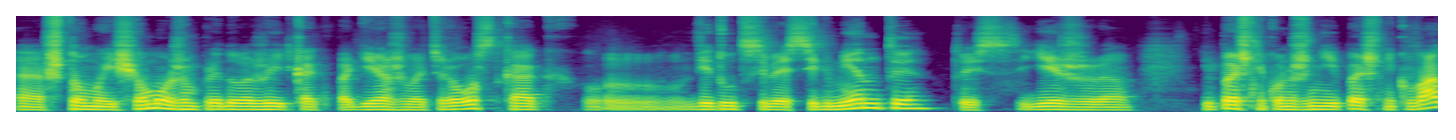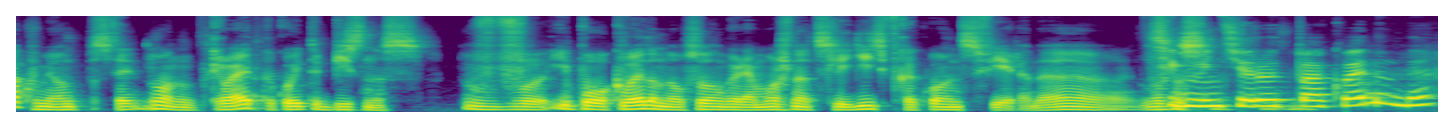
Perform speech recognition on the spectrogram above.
э, что мы еще можем предложить, как поддерживать рост, как э, ведут себя сегменты. То есть есть же ИПшник, он же не ИПшник в вакууме, он, постоянно, ну, он открывает какой-то бизнес. В, и по акведам, условно говоря, можно отследить, в какой он сфере. Да? Сегментируют по акведам, да?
